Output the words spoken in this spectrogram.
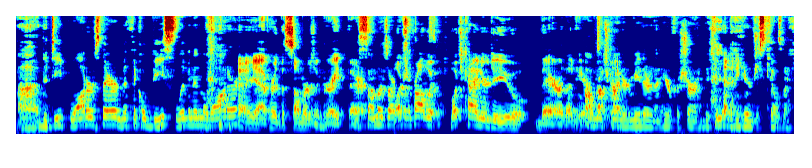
Uh, the deep waters there, mythical beasts living in the water. yeah, I've heard the summers are great there. the summers are Much fantastic. probably much kinder to you there than here. Oh, much probably. kinder to me there than here for sure. The humidity here just kills me.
